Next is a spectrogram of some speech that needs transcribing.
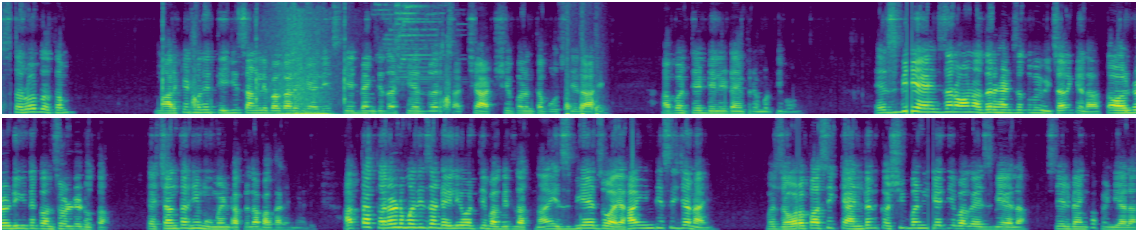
सर्वप्रथम मार्केटमध्ये तेजी चांगली बघायला मिळाली स्टेट बँकेचा शेअर जो आहे सातशे आठशे पर्यंत पोहोचलेला आहे. आपण ते डेली टाइम फ्रेम वरती बघू. एसबीआय जर ऑन अदर हँड जर तुम्ही विचार केला तर ऑलरेडी इथे कन्सोल्टेड होता. त्याच्यानंतर ही मुवमेंट आपल्याला बघायला मिळाली. आता करंटमध्ये जर डेली वरती बघितलात ना एसबीआय जो आहे हा इनडिसिजन आहे. मग जवळपास ही कॅन्डल कशी बनली आहे ती बघा एसबीआय ला स्टेट बँक ऑफ इंडियाला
